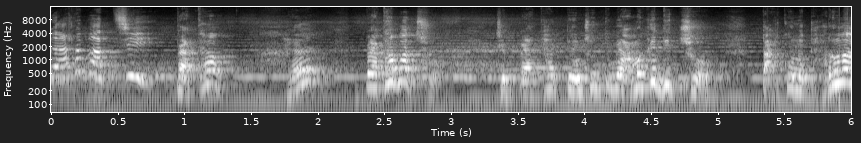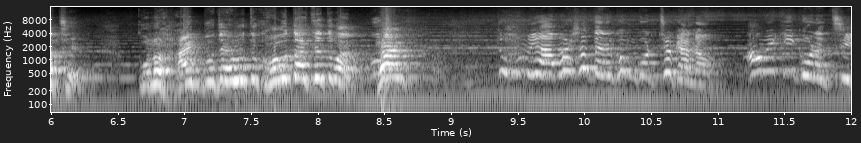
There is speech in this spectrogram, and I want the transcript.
ব্যথা পাচ্ছি। ব্যথা? হ্যাঁ? ব্যথা পাচ্ছ? যে ব্যথার টেনশন তুমি আমাকে দিচ্ছ তার কোনো ধারণা আছে? কোনো হাইট বোঝার মতো ক্ষমতা আছে তোমার? হ্যাঁ! তুমি আমার সাথে এরকম করছ কেন? আমি কি করেছি?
